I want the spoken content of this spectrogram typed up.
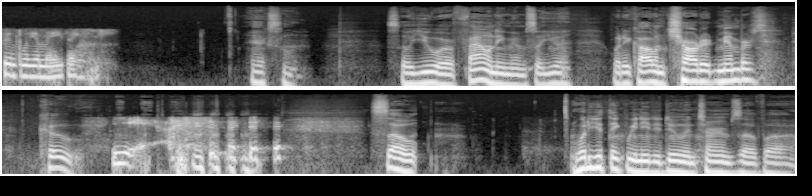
simply amazing. Excellent. So you were a founding member. So you, what do they call them, chartered members? Cool. Yeah. so, what do you think we need to do in terms of uh,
